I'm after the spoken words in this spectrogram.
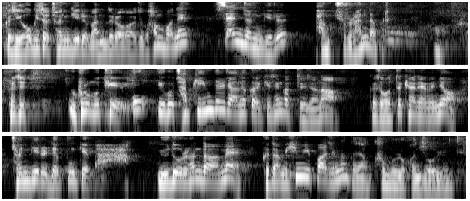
그래서 여기서 전기를 만들어 가지고 한 번에 센 전기를 방출을 한다 그래. 어, 그래서 그럼 어떻게 어 이거 잡기 힘들지 않을까 이렇게 생각 들잖아. 그래서 어떻게 하냐면요 전기를 내뿜게 막 유도를 한 다음에 그 다음에 힘이 빠지면 그냥 그물로 건져 올린대요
